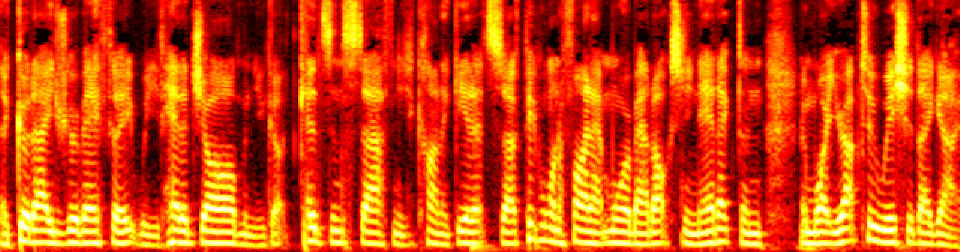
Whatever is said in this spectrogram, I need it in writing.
a good age group athlete where you've had a job and you've got kids and stuff, and you kind of get it. So if people want to find out more about Oxygen Addict and, and what you're up to, where should they go?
